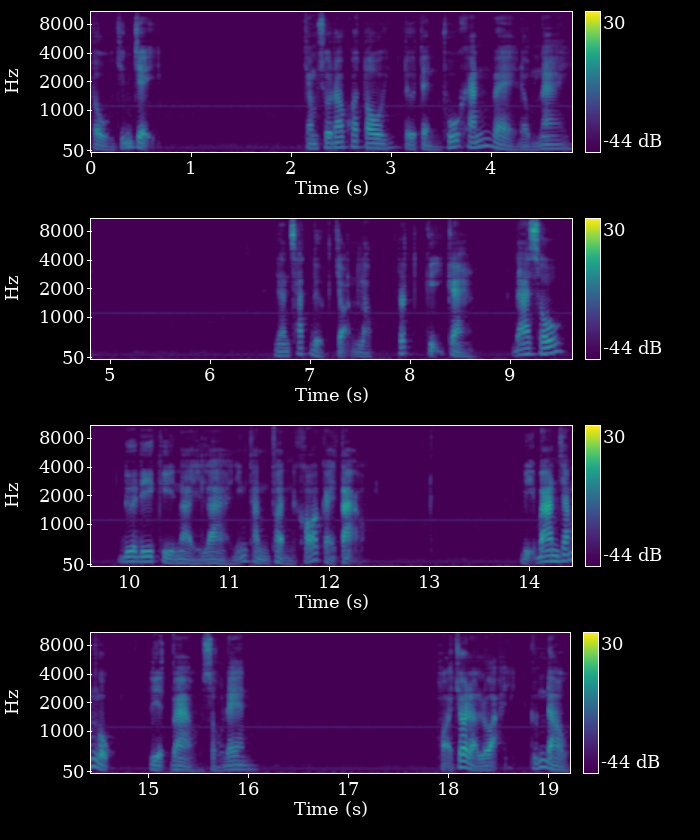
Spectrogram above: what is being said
tù chính trị. Trong số đó có tôi từ tỉnh Phú Khánh về Đồng Nai. Danh sách được chọn lọc rất kỹ càng, đa số đưa đi kỳ này là những thành phần khó cải tạo. Bị ban giám ngục liệt vào sổ đen. Họ cho là loại cứng đầu.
